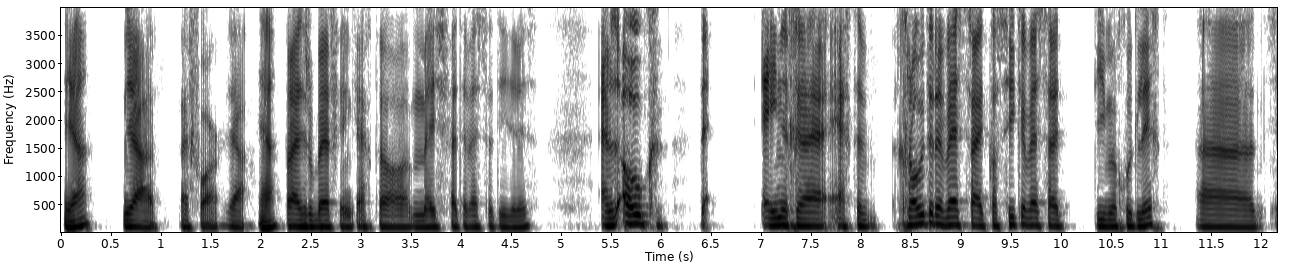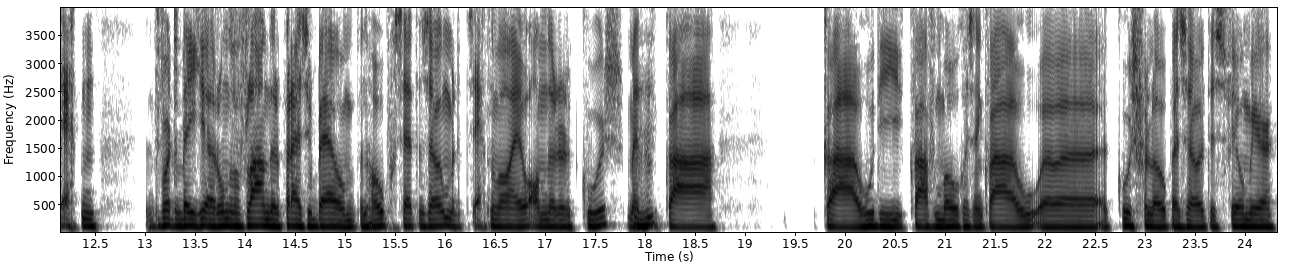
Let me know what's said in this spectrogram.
Ja? Ja, bij far. Ja. Ja? Prijs-Roubaix vind ik echt wel de meest vette wedstrijd die er is. En het is ook de enige echte grotere wedstrijd, klassieke wedstrijd die me goed ligt. Eh, het is echt een. Het wordt een beetje Ronde van Vlaanderen, Prijs-Roubaix op een hoop gezet en zo. Maar het is echt nog wel een heel andere koers. Met Mhm. qua, qua hoe die, qua vermogens en qua hoe, eh, koersverloop en zo. Het is veel meer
